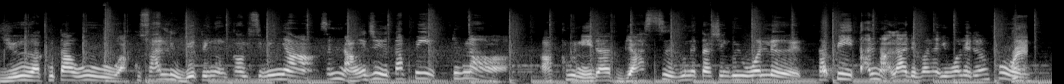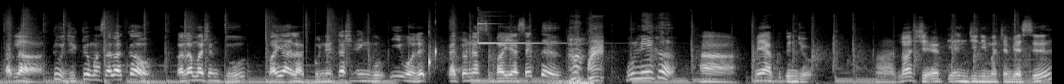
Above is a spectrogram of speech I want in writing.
Ya, aku tahu. Aku selalu je tengok kau isi minyak. Senang je. Tapi itulah. Aku ni dah biasa guna touch and go e-wallet. Tapi tak naklah ada banyak e-wallet dalam phone. Lah, tu je ke masalah kau? Kalau macam tu, bayarlah guna Touch and Go e-wallet Petronas bayar settle. Ha? Boleh ke? Ha, ni aku tunjuk. Ha, launch je app TNG ni macam biasa.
